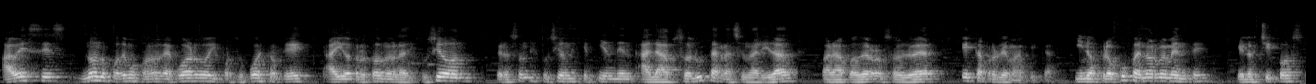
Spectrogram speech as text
a veces no nos podemos poner de acuerdo y por supuesto que hay otro tono en la discusión, pero son discusiones que tienden a la absoluta racionalidad para poder resolver esta problemática. Y nos preocupa enormemente que los chicos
